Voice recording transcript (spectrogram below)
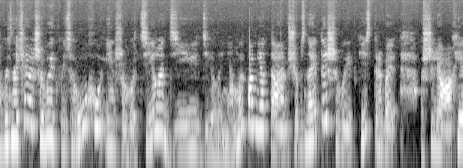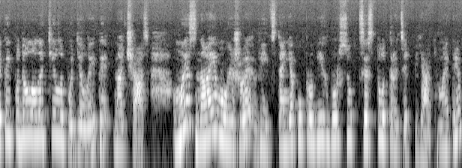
Визначаю швидкість руху іншого тіла дією ділення. Ми пам'ятаємо, щоб знайти швидкість, треба шлях, який подолало тіло, поділити на час. Ми знаємо вже відстань, яку пробіг борсук, це 135 метрів,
